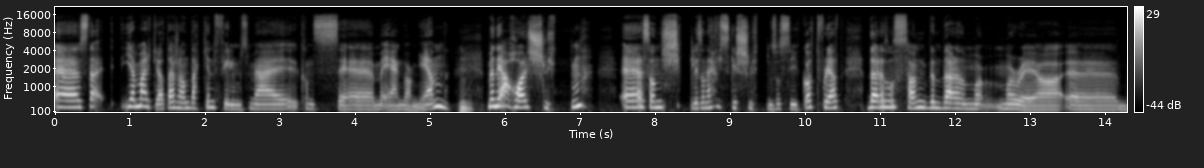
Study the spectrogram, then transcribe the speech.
Uh, så det, jeg merker at det er sånn Det er ikke en film som jeg kan se med en gang igjen. Mm. Men jeg har slutten. Uh, sånn skikkelig sånn Jeg husker slutten så sykt godt. Fordi at det er en sånn sang den, Det er denne Mar Maria uh,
